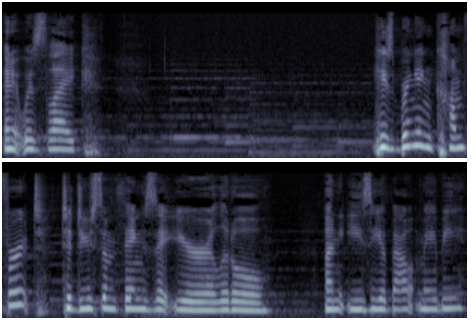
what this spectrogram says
And it was like He's bringing comfort to do some things that you're a little uneasy about, maybe.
